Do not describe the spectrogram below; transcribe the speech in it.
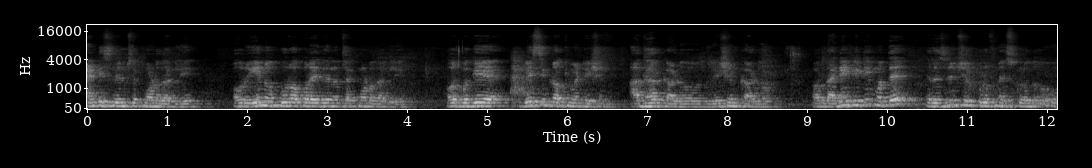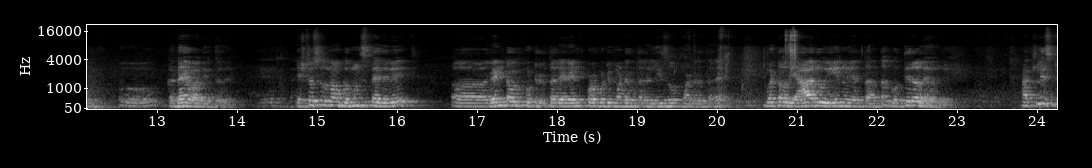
ಆ್ಯಂಟಿಸಿಡೆಂಟ್ ಚೆಕ್ ಮಾಡೋದಾಗಲಿ, ಅವರು ಏನು ಪೂರ್ವಾಪರ ಇದೆ ಚೆಕ್ ಮಾಡೋದಾಗ್ಲಿ ಅವ್ರ ಬಗ್ಗೆ basic documentation Aadhaar card ration card ಅವ್ರದ್ದು ಐಡೆಂಟಿಟಿ ಮತ್ತು ರೆಸಿಡೆನ್ಷಿಯಲ್ ಪ್ರೂಫ್ನ ಇಸ್ಕೊಳ್ಳೋದು ಕಡ್ಡಾಯವಾಗಿರ್ತದೆ. ಎಷ್ಟೋ ಸಲ ನಾವು ಗಮನಿಸ್ತಾ ಇದ್ದೀವಿ ರೆಂಟ್ ಔಟ್ ಕೊಟ್ಟಿರ್ತಾರೆ ರೆಂಟ್ ಪ್ರಾಪರ್ಟಿ ಮಾಡಿರ್ತಾರೆ ಲೀಸ್ ಔಟ್ ಮಾಡಿರ್ತಾರೆ ಬಟ್ ಅವ್ರು ಯಾರು, ಏನು, ಎತ್ತ ಅಂತ ಗೊತ್ತಿರೋಲ್ಲ ಅವ್ರಿಗೆ ಅಟ್ಲೀಸ್ಟ್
